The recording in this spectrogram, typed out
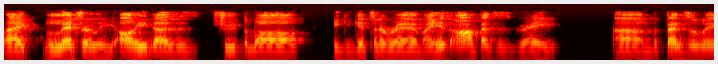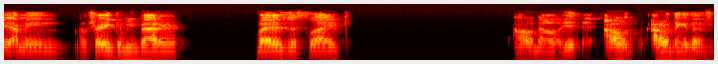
Like literally, all he does is shoot the ball, He can get to the rim. Like his offense is great. Um, defensively, I mean, I'm sure he could be better, but it's just like I don't know. It, I don't. I don't think it's as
